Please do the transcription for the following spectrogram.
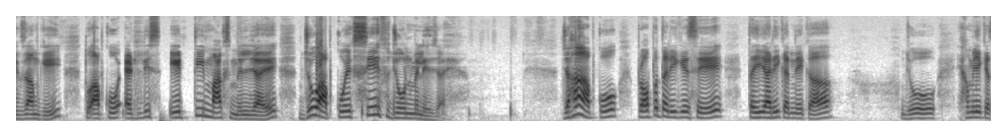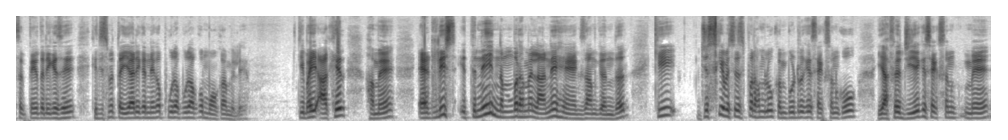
एग्ज़ाम की तो आपको एटलीस्ट एट्टी मार्क्स मिल जाए, जो आपको एक सेफ़ जोन में ले जाए। जहाँ आपको प्रॉपर तरीके से तैयारी करने का जो हम ये कह सकते हैं तरीके से कि जिसमें तैयारी करने का पूरा पूरा आपको मौका मिले कि भाई आखिर हमें एटलीस्ट इतने नंबर हमें लाने हैं एग्ज़ाम के अंदर कि जिसके बेसिस पर हम लोग कंप्यूटर के सेक्शन को या फिर जीए के सेक्शन में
